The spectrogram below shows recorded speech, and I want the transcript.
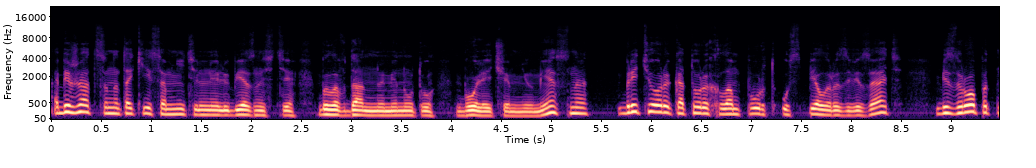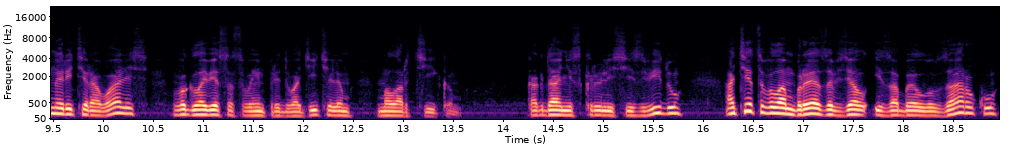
Обижаться на такие сомнительные любезности было в данную минуту более чем неуместно. Бритеры, которых Лампурт успел развязать, безропотно ретировались во главе со своим предводителем Малартиком. Когда они скрылись из виду, отец Валамбреза взял Изабеллу за руку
